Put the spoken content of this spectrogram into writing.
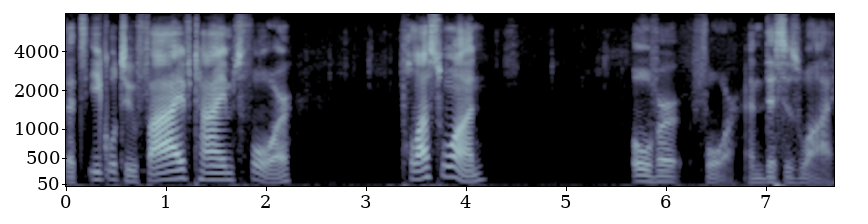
that's equal to 5 times 4 plus 1 over 4. And this is why.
